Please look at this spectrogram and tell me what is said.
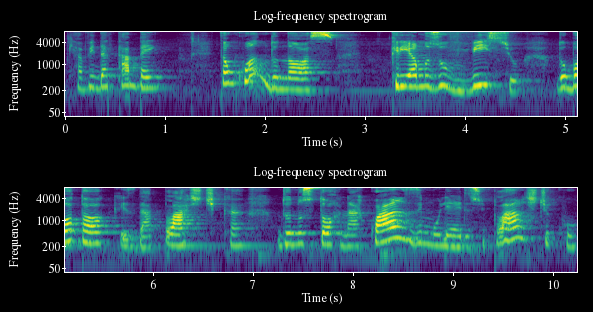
que a vida tá bem. Então, quando nós criamos o vício do botox, da plástica, do nos tornar quase mulheres de plástico,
